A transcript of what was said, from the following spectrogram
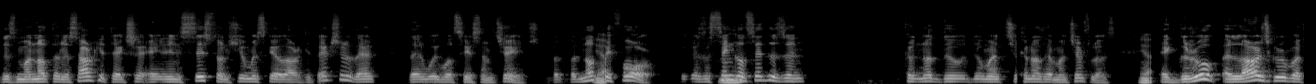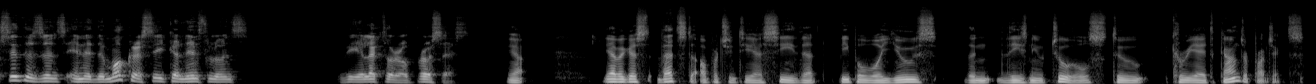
this monotonous architecture and insist on human scale architecture, then then we will see some change. But but not yeah. before, because a single mm-hmm. citizen cannot do do much cannot have much influence. Yeah. A group, a large group of citizens in a democracy can influence the electoral process. Yeah. Yeah, because that's the opportunity I see that people will use the, these new tools to create counter projects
